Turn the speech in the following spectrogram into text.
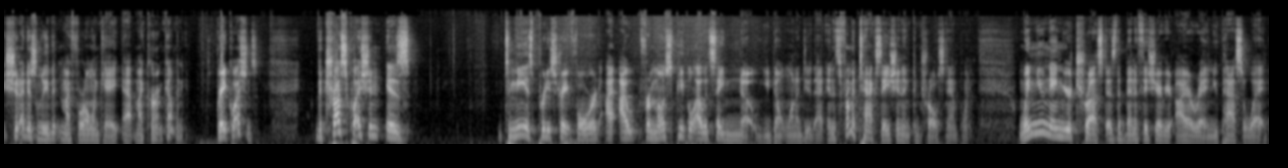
should I just leave it in my 401k at my current company? Great questions. The trust question is, to me, is pretty straightforward. I, I for most people, I would say no, you don't want to do that, and it's from a taxation and control standpoint. When you name your trust as the beneficiary of your IRA and you pass away,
